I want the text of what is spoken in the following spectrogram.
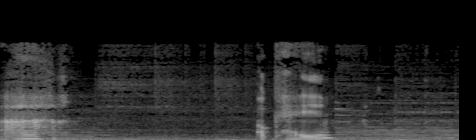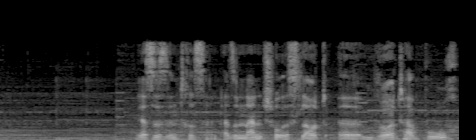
Ah. Okay. Das ist interessant. Also Nancho ist laut äh, Wörterbuch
